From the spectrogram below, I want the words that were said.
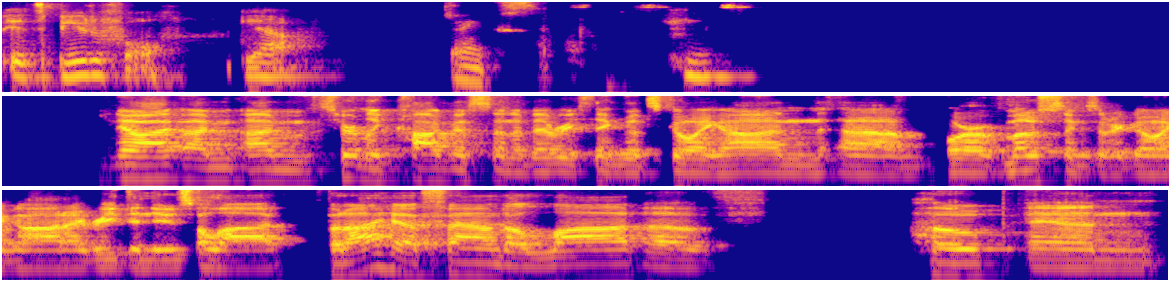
it's beautiful. Yeah. Thanks. You know I, am I'm, I'm certainly cognizant of everything that's going on um, or of most things that are going on. I read the news a lot. But i have found a lot of hope and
